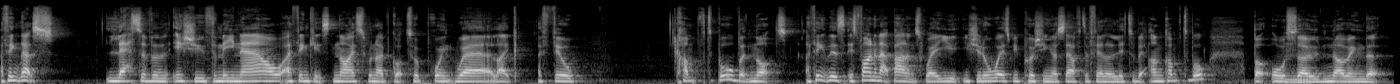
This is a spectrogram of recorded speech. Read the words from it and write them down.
I think that's less of an issue for me now. I think it's nice when I've got to a point where like I feel comfortable but not I think there's it's finding that balance where you, you should always be pushing yourself to feel a little bit uncomfortable but also knowing that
